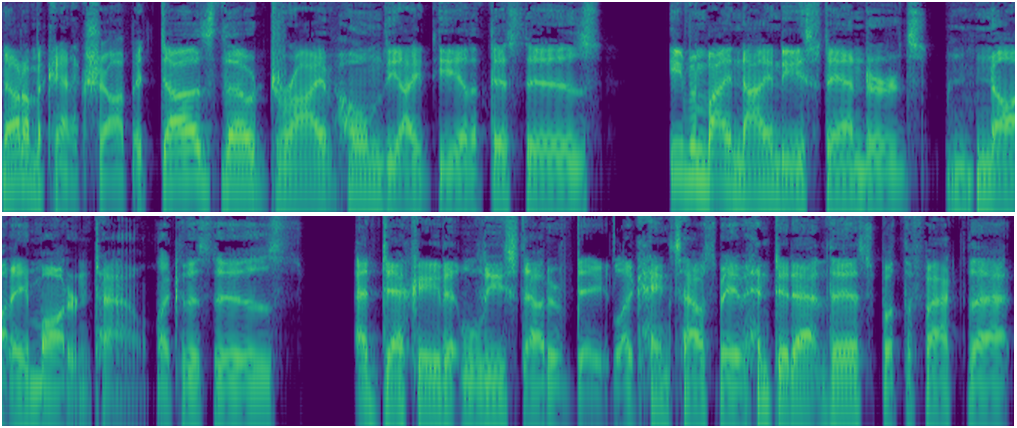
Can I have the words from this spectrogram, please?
not a mechanic shop. It does, though, drive home the idea that this is, even by 90s standards, not a modern town. Like, this is a decade at least out of date. Like, Hank's house may have hinted at this, but the fact that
